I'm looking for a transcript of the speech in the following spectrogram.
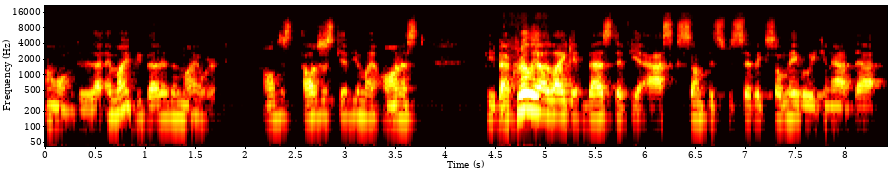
I won't do that. It might be better than my work. I'll just I'll just give you my honest feedback. Really, I like it best if you ask something specific. So maybe we can add that.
